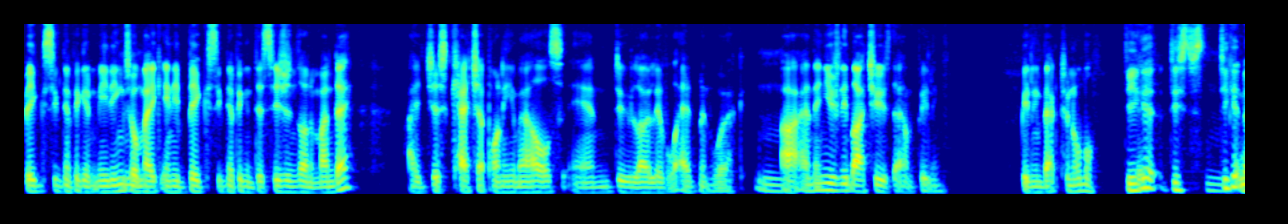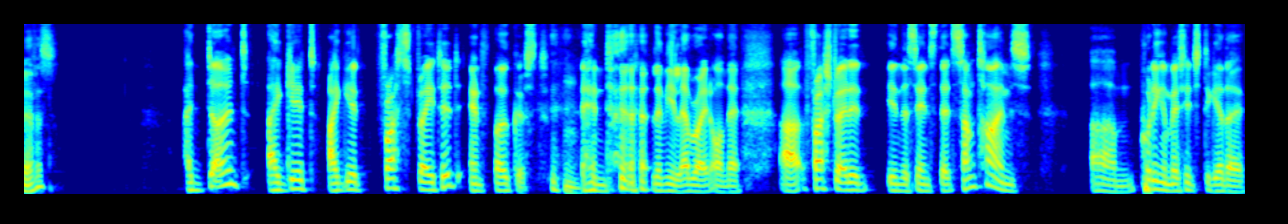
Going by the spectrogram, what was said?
big significant meetings mm. or make any big significant decisions on a Monday. I just catch up on emails and do low level admin work, mm. uh, and then usually by Tuesday I'm feeling feeling back to normal. Do you get do you, do you get nervous? I don't. I get I get frustrated and focused, hmm. and let me elaborate on that. Uh, frustrated in the sense that sometimes um, putting a message together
